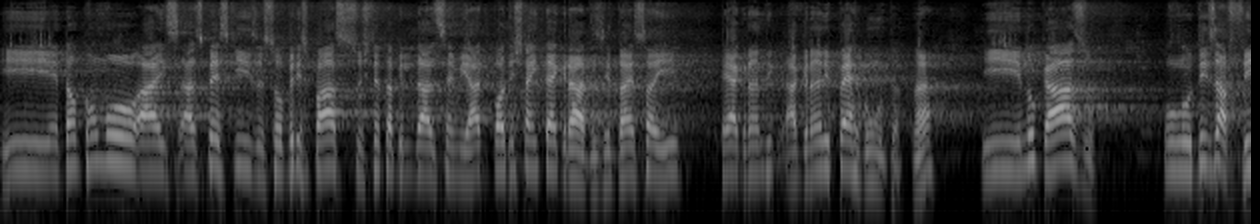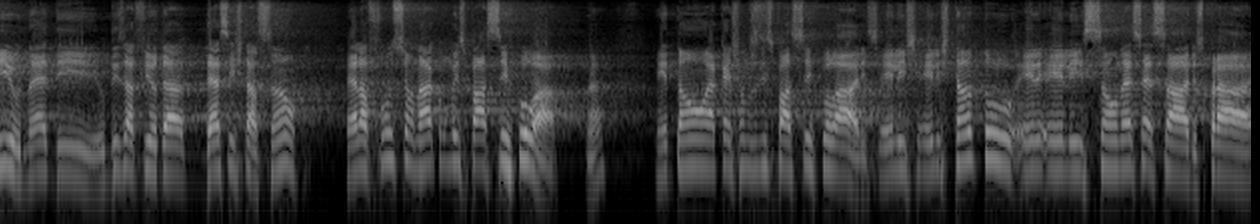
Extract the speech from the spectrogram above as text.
E então, como as, as pesquisas sobre espaço, sustentabilidade e semiárido podem estar integradas, então essa aí é a grande, a grande pergunta, né? E no caso, o desafio, né, de, o desafio da, dessa estação, ela funcionar como espaço circular, né? Então, a questão dos espaços circulares, eles, eles tanto eles são necessários para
